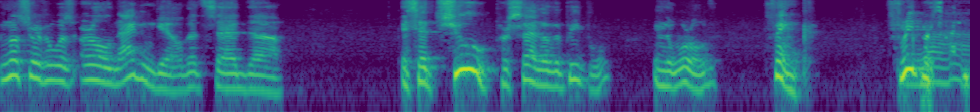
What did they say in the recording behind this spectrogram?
I'm not sure if it was Earl Nightingale that said uh, it said two percent of the people in the world think, three percent,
